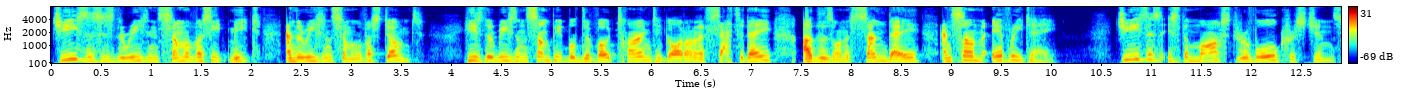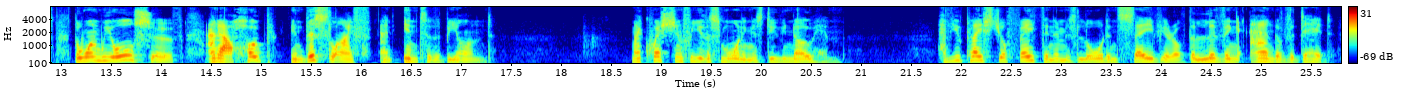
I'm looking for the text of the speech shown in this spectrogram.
Jesus is the reason some of us eat meat and the reason some of us don't. He's the reason some people devote time to God on a Saturday, others on a Sunday, and some every day. Jesus is the master of all Christians, the one we all serve, and our hope in this life and into the beyond. My question for you this morning is Do you know him? Have you placed your faith in him as Lord and Savior of the living and of the dead?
